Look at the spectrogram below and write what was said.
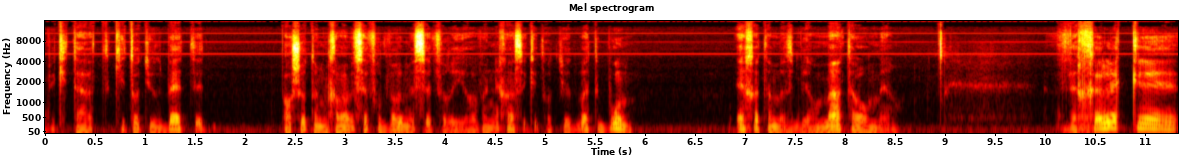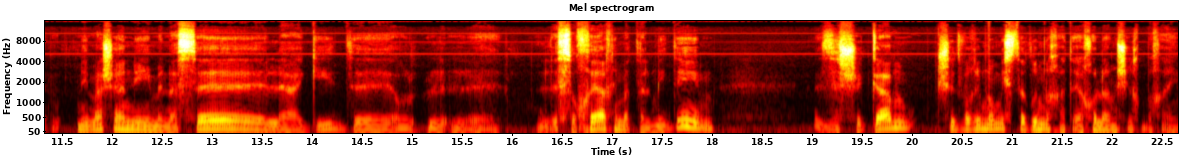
בכיתות י"ב את פרשות המלחמה בספר דברים וספר איוב, ואני נכנס לכיתות י"ב, בום. איך אתה מסביר? מה אתה אומר? וחלק uh, ממה שאני מנסה להגיד, uh, או לשוחח עם התלמידים, זה שגם כשדברים לא מסתדרים לך, אתה יכול להמשיך בחיים.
